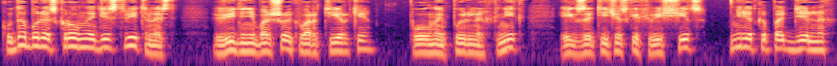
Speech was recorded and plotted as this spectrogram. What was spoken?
куда более скромная действительность в виде небольшой квартирки, полной пыльных книг и экзотических вещиц, нередко поддельных.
